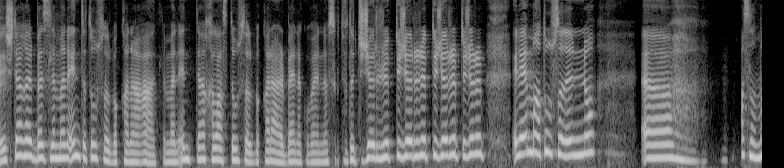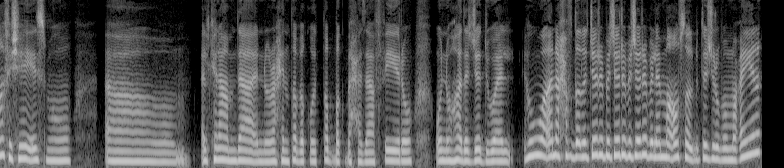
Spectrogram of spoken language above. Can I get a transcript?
يشتغل بس لما انت توصل بقناعات لما انت خلاص توصل بقرار بينك وبين نفسك تفضل تجرب تجرب تجرب تجرب إلين ما توصل إنه آه أصلا ما في شيء اسمه آه الكلام ده إنه راح ينطبق ويتطبق بحذافيره وإنه هذا جدول. هو أنا حفضل أجرب أجرب أجرب لين ما أوصل بتجربة معينة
